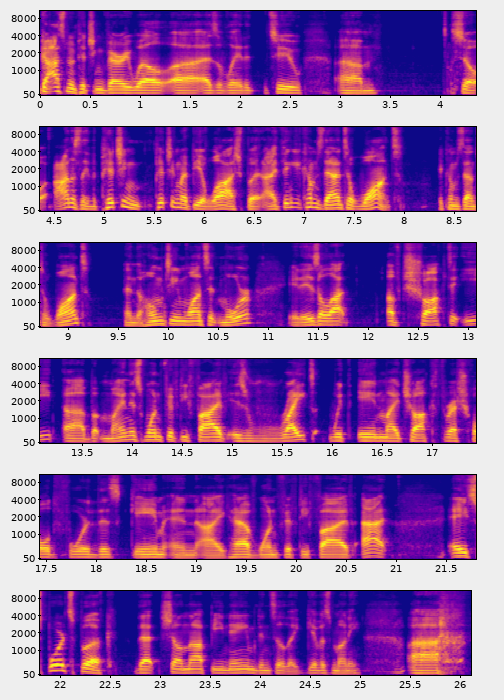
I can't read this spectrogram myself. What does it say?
Gausman pitching very well uh, as of late too. Um, so honestly, the pitching pitching might be a wash, but I think it comes down to want. It comes down to want, and the home team wants it more. It is a lot of chalk to eat, uh, but minus 155 is right within my chalk threshold for this game, and I have 155 at a sports book that shall not be named until they give us money. Uh,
